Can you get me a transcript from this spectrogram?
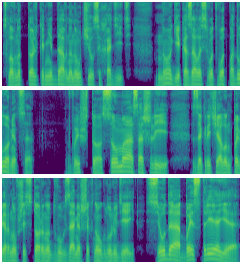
словно только недавно научился ходить. Ноги, казалось, вот-вот подломятся. «Вы что, с ума сошли?» — закричал он, повернувшись в сторону двух замерших на углу людей. «Сюда, быстрее!»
